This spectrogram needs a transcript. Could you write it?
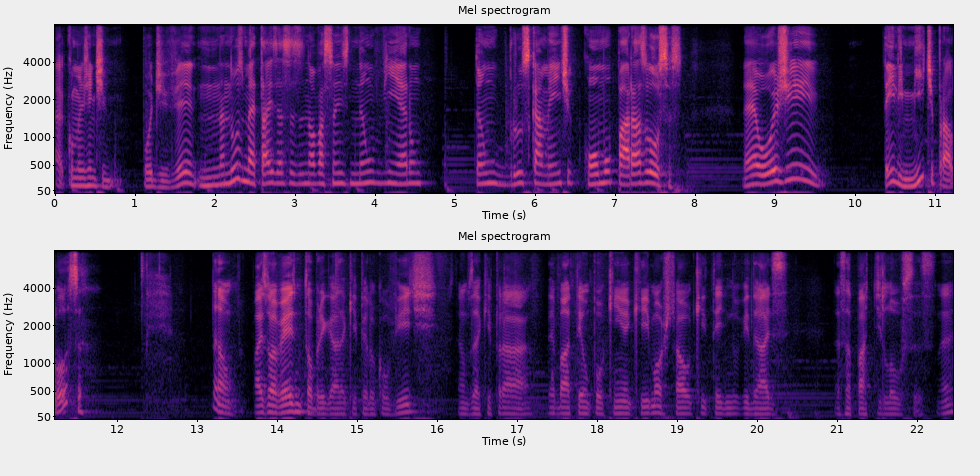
a- como a gente pôde ver, na- nos metais essas inovações não vieram tão bruscamente como para as louças. Né? Hoje, tem limite para a louça? Não, mais uma vez, muito obrigado aqui pelo convite. Estamos aqui para debater um pouquinho aqui e mostrar o que tem de novidades nessa parte de louças, né?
